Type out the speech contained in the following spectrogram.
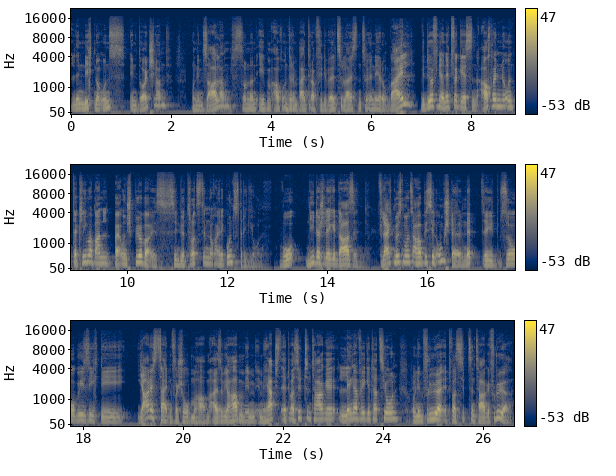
nicht nur uns in Deutschland und im Saarland, sondern eben auch unseren Beitrag für die Welt zu leisten zur Ernährung. Weil wir dürfen ja nicht vergessen, auch wenn der Klimawandel bei uns spürbar ist, sind wir trotzdem noch eine Gunstregion wo Niederschläge da sind. Vielleicht müssen wir uns auch ein bisschen umstellen, nicht so wie sich die Jahreszeiten verschoben haben. Also wir haben im, im Herbst etwa 17 Tage länger Vegetation und im Frühjahr etwa 17 Tage früher.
